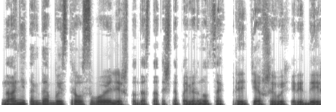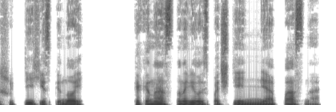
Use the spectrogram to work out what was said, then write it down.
Но они тогда быстро усвоили, что достаточно повернуться к прилетевшей в их ряды шутихе спиной, как она становилась почти не опасна,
